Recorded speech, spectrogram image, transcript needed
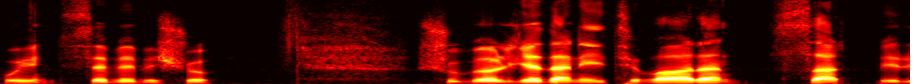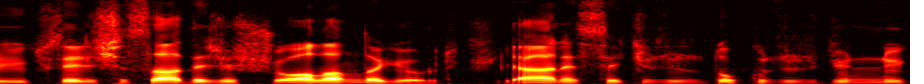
coin. Sebebi şu. Şu bölgeden itibaren sert bir yükselişi sadece şu alanda gördük. Yani 800-900 günlük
